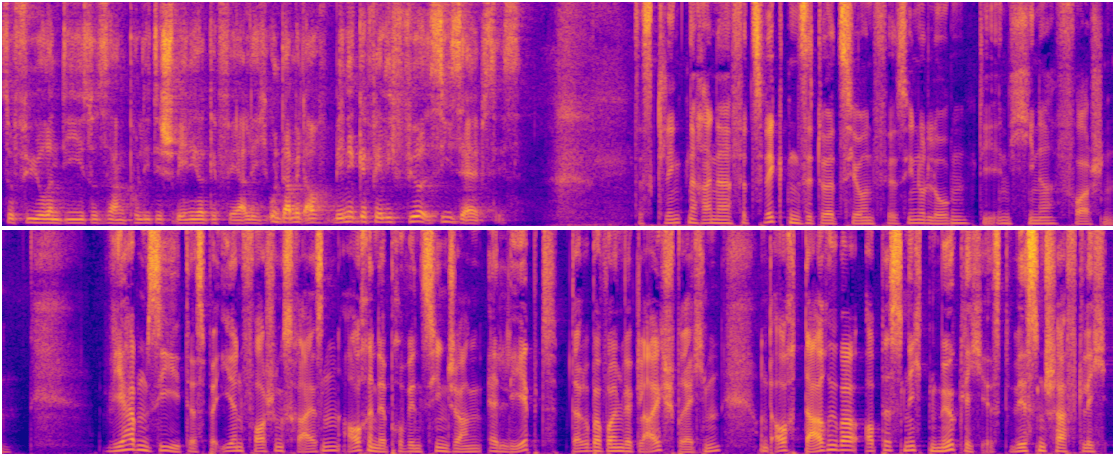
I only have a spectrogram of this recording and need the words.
zu führen, die sozusagen politisch weniger gefährlich und damit auch weniger gefährlich für sie selbst ist. Das klingt nach einer verzwickten Situation für Sinologen, die in China forschen. Wie haben Sie das bei Ihren Forschungsreisen auch in der Provinz Xinjiang erlebt? Darüber wollen wir gleich sprechen und auch darüber, ob es nicht möglich ist, wissenschaftlich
